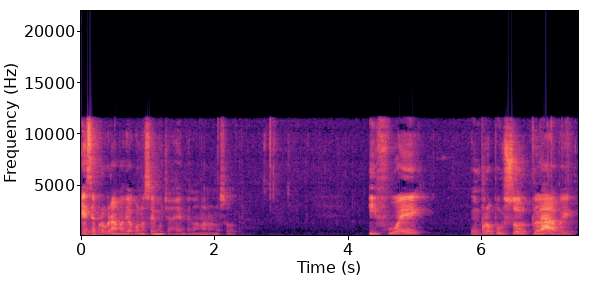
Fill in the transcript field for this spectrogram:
ese programa dio a conocer mucha gente, nada más no nosotros. Y fue un propulsor clave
